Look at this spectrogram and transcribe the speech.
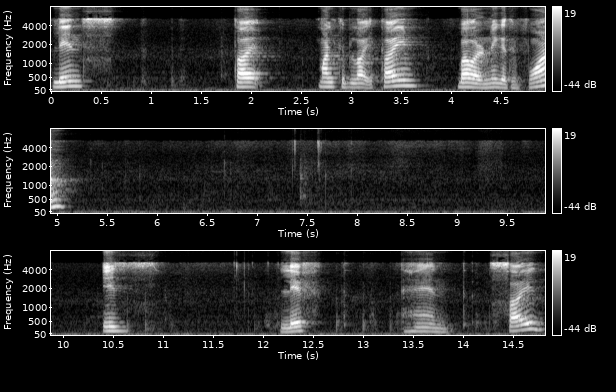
length time multiply time power negative 1 is left hand side.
